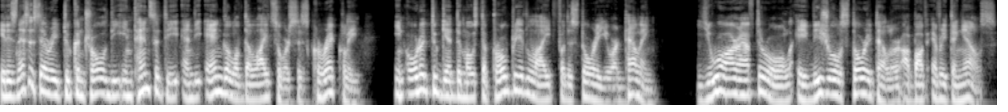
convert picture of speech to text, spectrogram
it is necessary to control the intensity and the angle of the light sources correctly in order to get the most appropriate light for the story you are telling. You are, after all, a visual storyteller above everything else.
